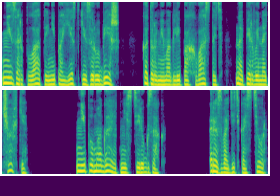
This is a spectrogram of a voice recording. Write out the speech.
ни зарплаты, ни поездки за рубеж, которыми могли похвастать на первой ночевке не помогают нести рюкзак, разводить костер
